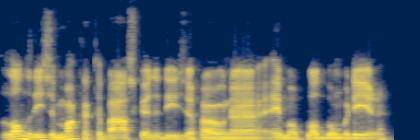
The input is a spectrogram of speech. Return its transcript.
landen die ze makkelijk de baas kunnen, die ze gewoon eh helemaal plat bombarderen.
